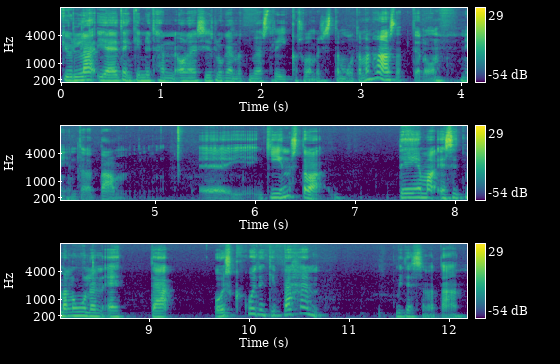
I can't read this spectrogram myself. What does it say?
kyllä, ja etenkin nythän olen siis lukenut myös Riikka Suomisesta muutaman haastattelun, niin tota, kiinnostava teema, ja sitten mä luulen, että olisiko kuitenkin vähän, miten sanotaan,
